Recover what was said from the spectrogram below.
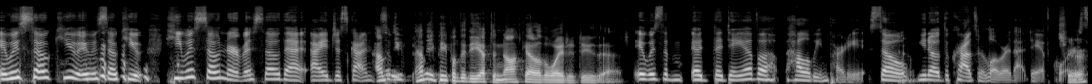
It was so cute. It was so cute. he was so nervous though that I had just gotten. How many, how many people did he have to knock out of the way to do that? It was the uh, the day of a Halloween party, so yeah. you know the crowds are lower that day, of course. Sure.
